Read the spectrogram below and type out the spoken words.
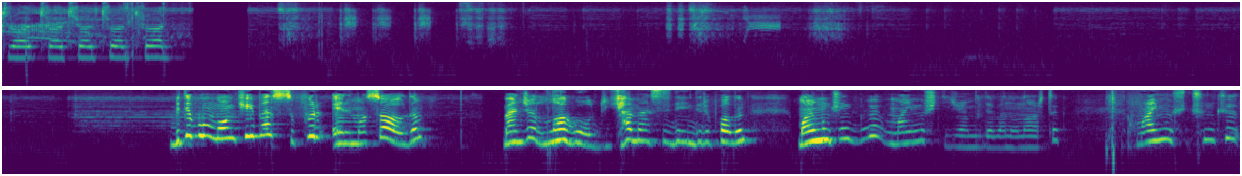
troll, troll, troll, troll, troll. Bir de bu Monkey'i ben sıfır elması aldım. Bence lag oldu. Hemen siz de indirip alın. Maymun çünkü maymuş diyeceğim bir de ben ona artık. Maymuş çünkü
